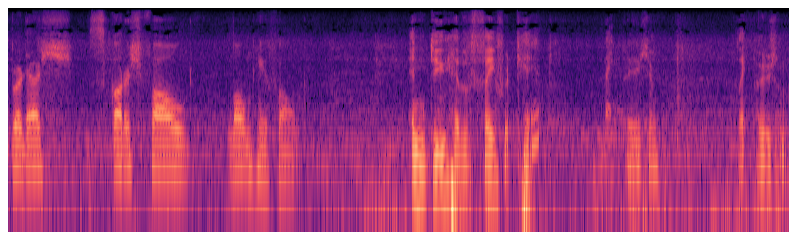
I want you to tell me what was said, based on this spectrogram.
British, Scottish fold, long hair fold. And do you have a favourite cat? Black Persian. Black Persian.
